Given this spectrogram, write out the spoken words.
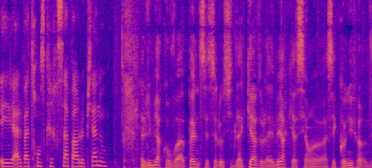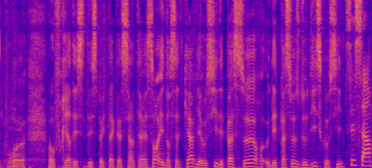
et elle va transcrire ça par le piano. La lumière qu'on voit à peine c'est celle aussi de la cave de la qui est assez, euh, assez connu hein, pour euh, offrir des, spectacles assez intéressants. Et dans cette cave, il y a aussi des passeurs, des passeuses de disques aussi. C'est ça.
